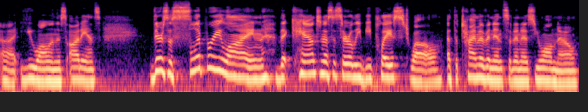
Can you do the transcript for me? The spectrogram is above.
uh, you all in this audience. There's a slippery line that can't necessarily be placed well at the time of an incident, as you all know,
